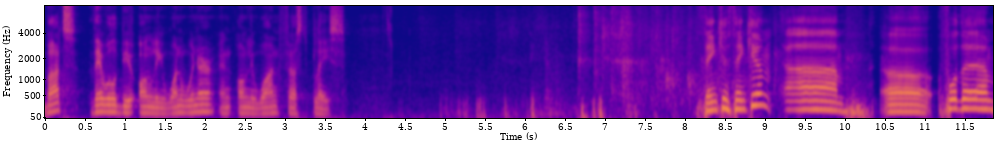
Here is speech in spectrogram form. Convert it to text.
but there will be only one winner and only one first place. Thank you, thank you. Um, uh, for the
